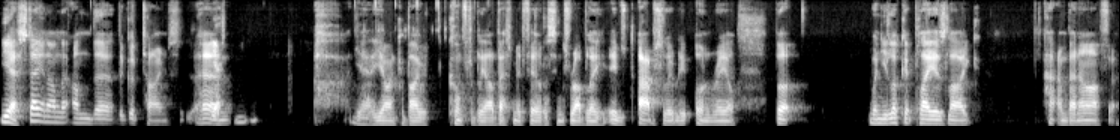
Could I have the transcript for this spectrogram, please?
Yeah, staying on the on the, the good times. Um, yes. Yeah, Yohan Cabaye was comfortably our best midfielder since Rob Lee. It was absolutely unreal. But when you look at players like Hatem Ben Arfa,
